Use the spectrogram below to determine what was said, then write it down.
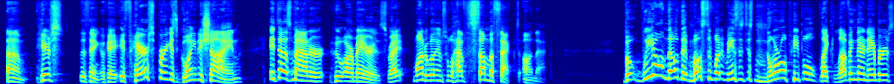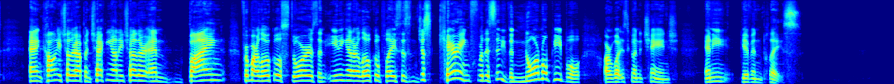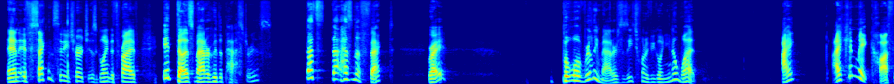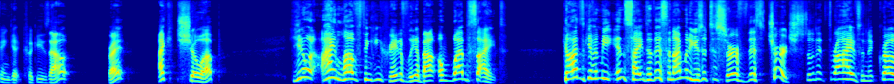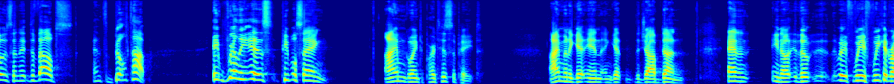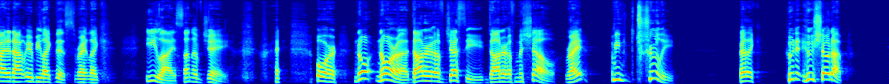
Um, here's the thing, okay? If Harrisburg is going to shine, it does matter who our mayor is, right? Wanda Williams will have some effect on that. But we all know that most of what it means is just normal people like loving their neighbors and calling each other up and checking on each other and buying from our local stores and eating at our local places and just caring for the city. The normal people are what is going to change any given place. And if Second City Church is going to thrive, it does matter who the pastor is. That's, that has an effect, right? But what really matters is each one of you going, you know what? I I can make coffee and get cookies out, right? I can show up. You know what? I love thinking creatively about a website. God's given me insight into this, and I'm going to use it to serve this church so that it thrives and it grows and it develops and it's built up. It really is people saying, I'm going to participate. I'm going to get in and get the job done. And, you know, the, if, we, if we could write it out, it would be like this, right? Like Eli, son of Jay, right? Or Nora, daughter of Jesse, daughter of Michelle, right? I mean, truly, right? Like, who, did, who showed up?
